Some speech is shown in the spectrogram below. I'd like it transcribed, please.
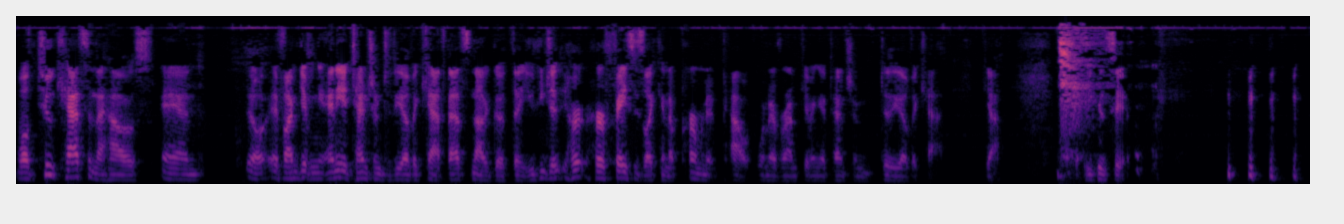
Well, two cats in the house and you know, if I'm giving any attention to the other cat, that's not a good thing. You can just, her, her face is like in a permanent pout whenever I'm giving attention to the other cat. Yeah. You can see it.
